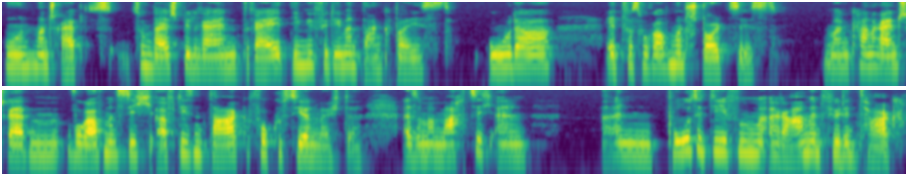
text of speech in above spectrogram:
Und man schreibt zum Beispiel rein drei Dinge, für die man dankbar ist. Oder etwas, worauf man stolz ist. Man kann reinschreiben, worauf man sich auf diesen Tag fokussieren möchte. Also man macht sich einen, einen positiven Rahmen für den Tag.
